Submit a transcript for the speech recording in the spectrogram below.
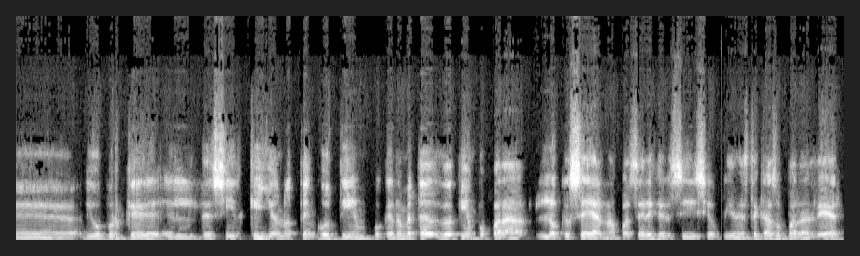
eh, digo, porque el decir que yo no tengo tiempo, que no me da tiempo para lo que sea, ¿no? Para hacer ejercicio y en este caso para leer,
